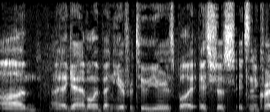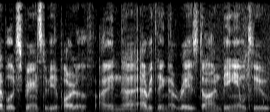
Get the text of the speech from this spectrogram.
Um, again, I've only been here for two years, but it's just it's an incredible experience to be a part of. I mean, uh, everything that Ray's done, being able to,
